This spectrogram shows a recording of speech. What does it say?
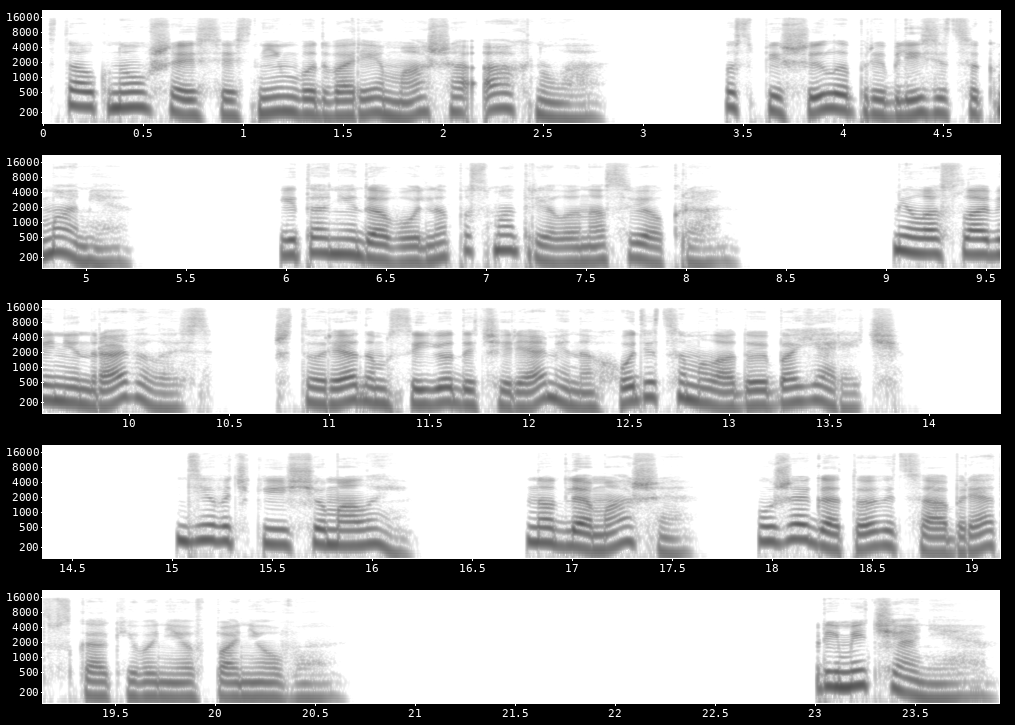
Столкнувшаяся с ним во дворе Маша ахнула, поспешила приблизиться к маме. И та недовольно посмотрела на свекра. Милославе не нравилось, что рядом с ее дочерями находится молодой боярич. Девочки еще малы, но для Маши уже готовится обряд вскакивания в Панёву. Примечание.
